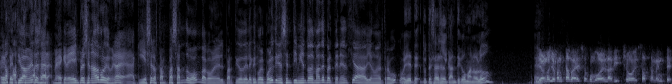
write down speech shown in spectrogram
Efectivamente, o sea, me quedé impresionado porque, digo, mira, aquí se lo están pasando bomba con el partido del equipo del pueblo y tienen sentimiento además de pertenencia a Villanueva del Trabuco. Oye, ¿te- ¿tú te sabes el cántico, Manolo? ¿Eh? Yo no, yo cantaba eso como él ha dicho exactamente.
